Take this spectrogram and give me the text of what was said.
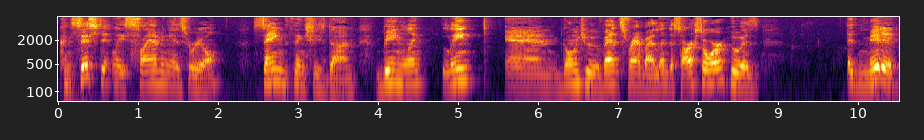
consistently slamming Israel, saying the things she's done, being linked, linked and going to events ran by Linda Sarsour, who has admitted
